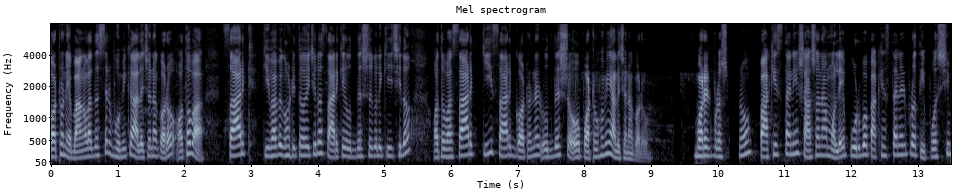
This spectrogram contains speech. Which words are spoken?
গঠনে বাংলাদেশের ভূমিকা আলোচনা করো, অথবা সার্ক কীভাবে গঠিত হয়েছিল, সার্কের উদ্দেশ্যগুলি কী ছিল, অথবা সার্ক কি সার্ক গঠনের উদ্দেশ্য ও পটভূমি আলোচনা করো। পরের প্রশ্ন পাকিস্তানি শাসন আমলে পূর্ব পাকিস্তানের প্রতি পশ্চিম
